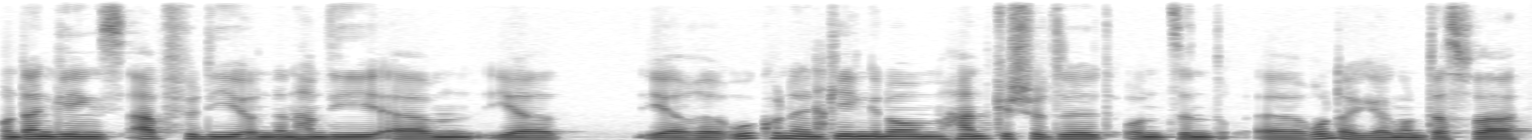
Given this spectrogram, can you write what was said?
und dann ging es ab für die und dann haben die ähm, ihr, ihre Urkunde entgegengenommen, Hand geschüttelt und sind äh, runtergegangen und das war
